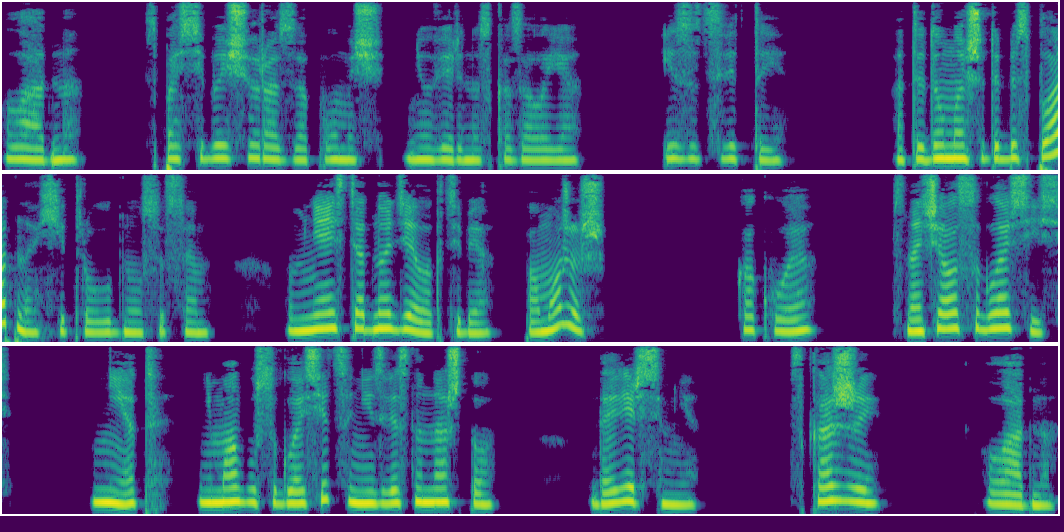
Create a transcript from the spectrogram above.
Ладно. Спасибо еще раз за помощь, неуверенно сказала я. И за цветы. А ты думаешь, это бесплатно? хитро улыбнулся Сэм. У меня есть одно дело к тебе. Поможешь? Какое? Сначала согласись. Нет, не могу согласиться неизвестно на что. Доверься мне. Скажи. Ладно.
